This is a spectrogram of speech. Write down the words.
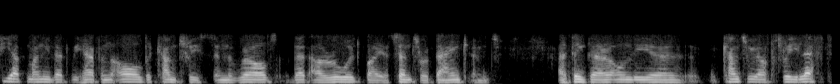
fiat money that we have in all the countries in the world that are ruled by a central bank. And I think there are only a country or three left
